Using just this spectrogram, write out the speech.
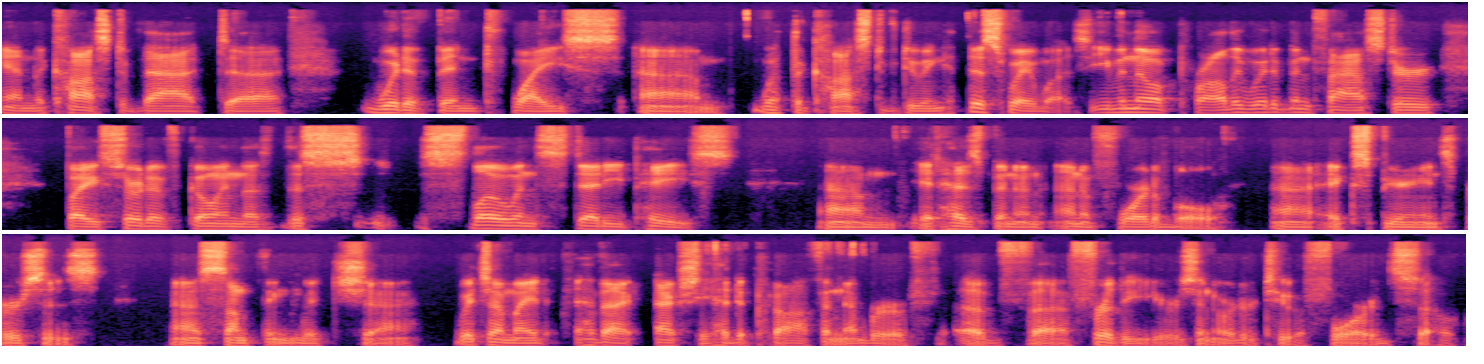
and the cost of that uh, would have been twice um, what the cost of doing it this way was. Even though it probably would have been faster by sort of going the this slow and steady pace. Um, it has been an unaffordable uh, experience versus uh, something which uh, which I might have actually had to put off a number of of uh, further years in order to afford. So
